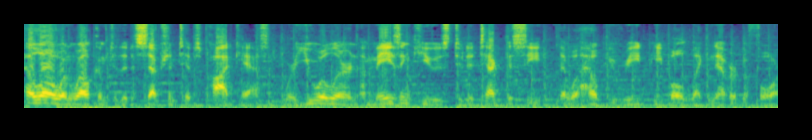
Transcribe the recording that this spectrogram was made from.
Hello, and welcome to the Deception Tips Podcast, where you will learn amazing cues to detect deceit that will help you read people like never before.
